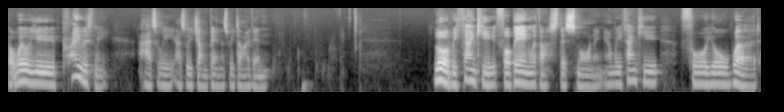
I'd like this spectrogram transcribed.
But will you pray with me as we as we jump in, as we dive in? Lord, we thank you for being with us this morning, and we thank you for your word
